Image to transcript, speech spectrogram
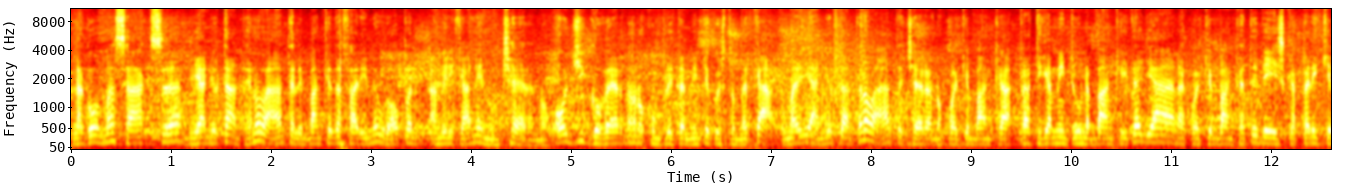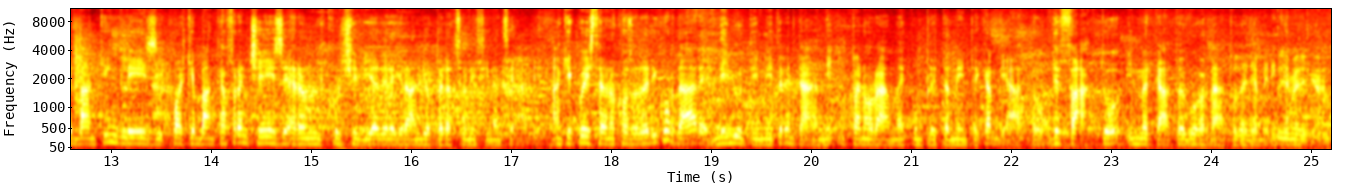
la Goldman Sachs negli anni 80 e 90 le banche d'affari in Europa americane non c'erano, oggi governano completamente questo mercato, ma negli anni 80 e 90 c'erano qualche banca, praticamente una banca italiana, qualche banca tedesca, parecchie banche inglesi, qualche banca francese, erano il crocevia delle grandi operazioni finanziarie. Anche questa è una cosa da ricordare negli ultimi 30 anni il panorama è completamente cambiato, de facto il mercato è governato dagli americani. americani.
